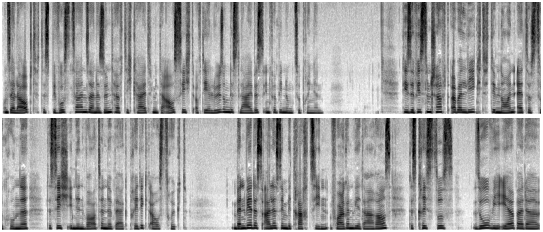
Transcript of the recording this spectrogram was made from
uns erlaubt, das Bewusstsein seiner Sündhaftigkeit mit der Aussicht auf die Erlösung des Leibes in Verbindung zu bringen. Diese Wissenschaft aber liegt dem neuen Ethos zugrunde, das sich in den Worten der Bergpredigt ausdrückt. Wenn wir das alles in Betracht ziehen, folgern wir daraus, dass Christus, so wie er bei der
